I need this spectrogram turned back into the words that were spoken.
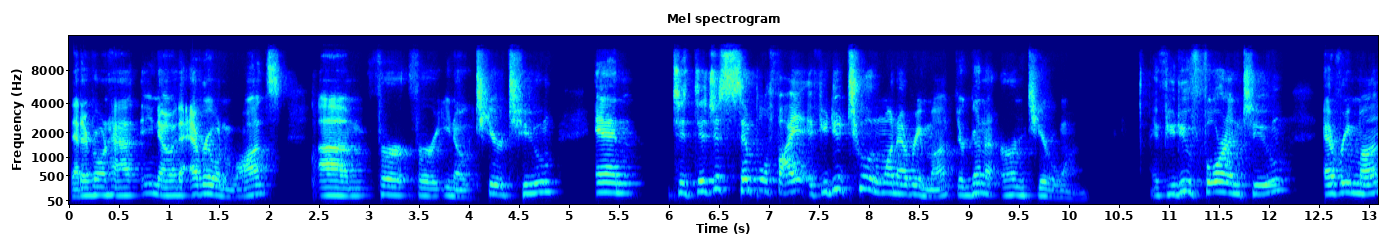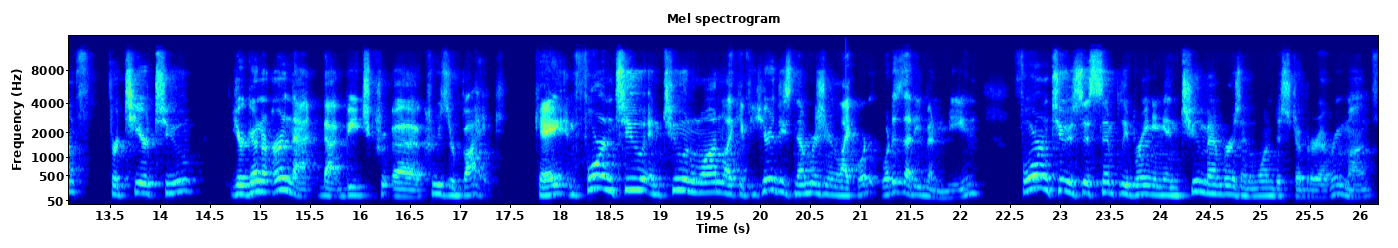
that everyone has, you know, that everyone wants um, for for you know tier two. And to, to just simplify it, if you do two and one every month, you're gonna earn tier one. If you do four and two every month for tier two, you're gonna earn that that beach uh, cruiser bike. Okay, and four and two and two and one, like if you hear these numbers and you're like, what, what does that even mean? Four and two is just simply bringing in two members and one distributor every month.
